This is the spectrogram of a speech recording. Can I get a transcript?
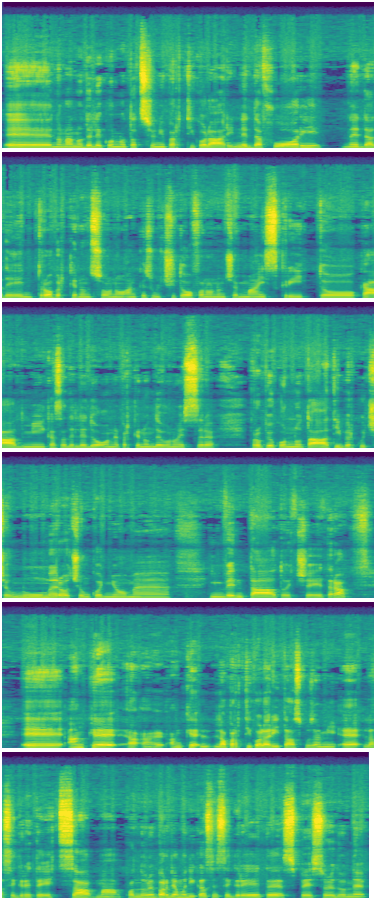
eh, non hanno delle connotazioni particolari né da fuori né da dentro perché non sono anche sul citofono non c'è mai scritto Cadmi, Casa delle Donne perché non devono essere proprio connotati per cui c'è un numero, c'è un cognome inventato eccetera e anche, anche, la particolarità, scusami, è la segretezza, ma quando noi parliamo di case segrete, spesso le donne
